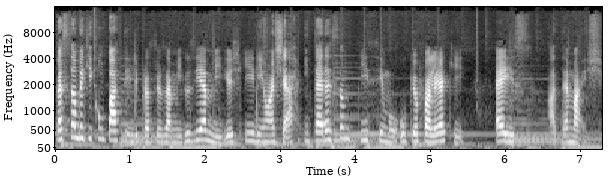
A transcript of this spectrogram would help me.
Peço também que compartilhe para seus amigos e amigas que iriam achar interessantíssimo o que eu falei aqui. É isso. Até mais.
